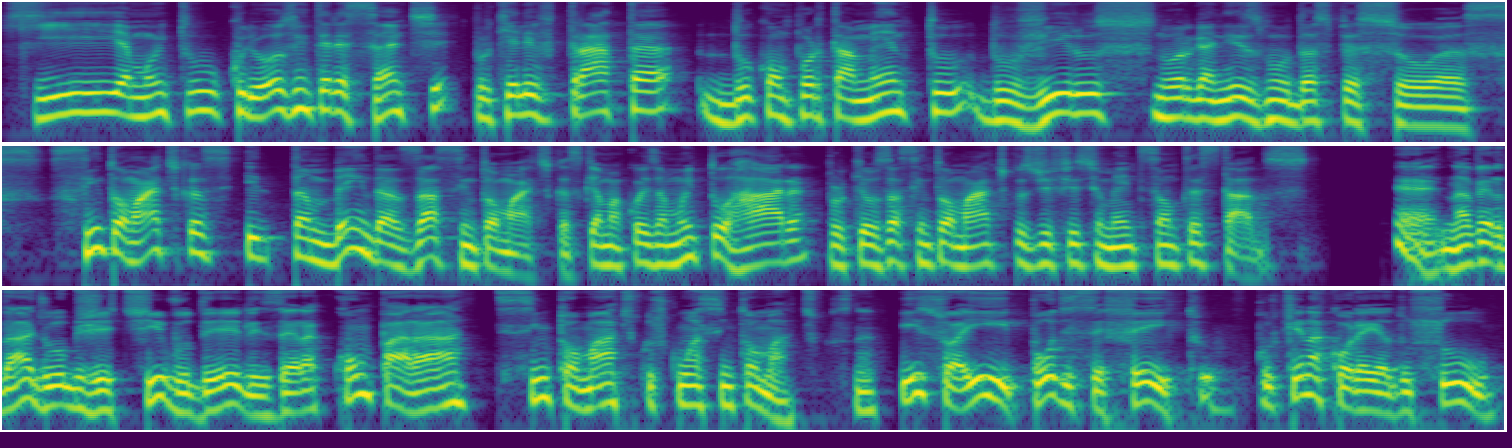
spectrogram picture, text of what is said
que é muito curioso e interessante, porque ele trata do comportamento do vírus no organismo das pessoas sintomáticas e também das assintomáticas, que é uma coisa muito rara, porque os assintomáticos dificilmente são testados. É, na verdade, o objetivo deles era comparar sintomáticos com assintomáticos. Né? Isso aí pôde ser feito porque na Coreia do Sul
